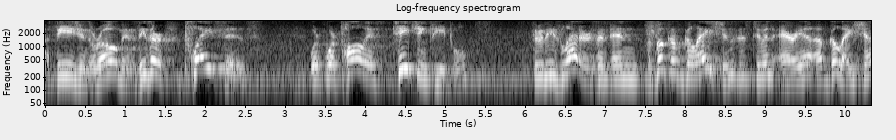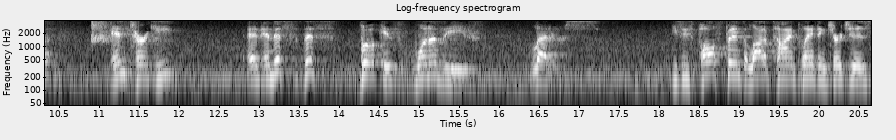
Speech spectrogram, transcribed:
Ephesians, Romans. These are places where, where Paul is teaching people through these letters. And, and the book of Galatians is to an area of Galatia in Turkey. And, and this, this book is one of these letters. He sees Paul spent a lot of time planting churches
